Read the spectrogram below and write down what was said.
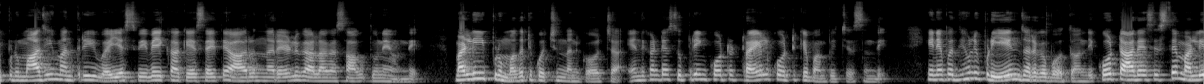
ఇప్పుడు మాజీ మంత్రి వైఎస్ వివేకా కేసు అయితే ఆరున్నరేళ్ళుగా అలాగా సాగుతూనే ఉంది. మళ్ళీ ఇప్పుడు మొదటికి వచ్చింది అనుకోవచ్చా ఎందుకంటే సుప్రీంకోర్టు ట్రయల్ కోర్టుకే పంపించేసింది. ఈ నేపథ్యంలో ఇప్పుడు ఏం జరగబోతోంది? కోర్టు ఆదేశిస్తే మళ్ళీ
